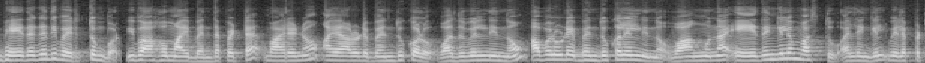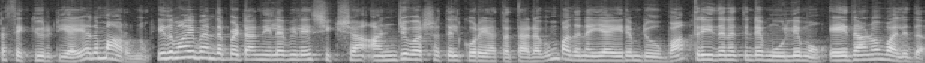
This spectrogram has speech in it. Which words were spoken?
ഭേദഗതി വരുത്തുമ്പോൾ വിവാഹവുമായി ബന്ധപ്പെട്ട് വരനോ അയാളുടെ ബന്ധുക്കളോ വധുവിൽ നിന്നോ അവളുടെ ബന്ധുക്കളിൽ നിന്നോ വാങ്ങുന്ന ഏതെങ്കിലും വസ്തു അല്ലെങ്കിൽ വിലപ്പെട്ട സെക്യൂരിറ്റിയായി അത് മാറുന്നു. ഇതുമായി ബന്ധപ്പെട്ട നിലവിലെ ശിക്ഷ അഞ്ചു വർഷത്തിൽ കുറയാത്ത തടവും പതിനയ്യായിരം രൂപ സ്ത്രീധനത്തിന്റെ മൂല്യമോ ഏതാണോ വലുത്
